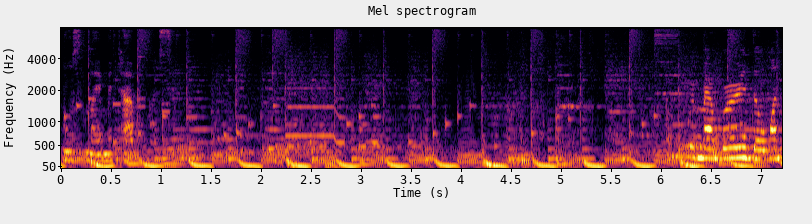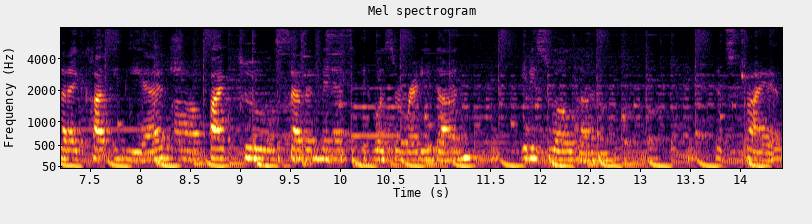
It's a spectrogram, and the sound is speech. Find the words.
boost my metabolism. Remember the one that I cut in the edge. Uh, five to seven minutes, it was already done. It is well done. Let's try it.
